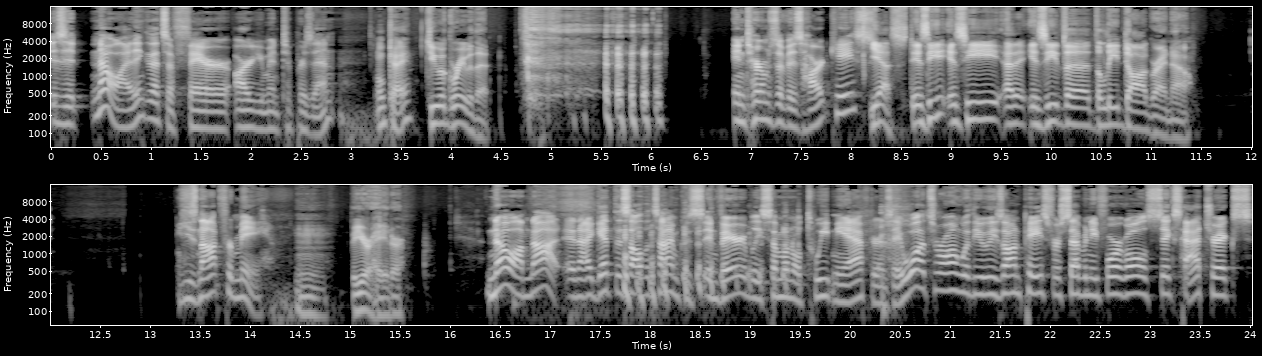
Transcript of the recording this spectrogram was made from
Is it? No, I think that's a fair argument to present Okay, do you agree with it? in terms of his Hart case. Yes. Is he is he uh, is he the the lead dog right now? He's not for me. But you're a hater. No, I'm not. And I get this all the time because invariably someone will tweet me after and say, What's wrong with you? He's on pace for 74 goals, six hat tricks.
